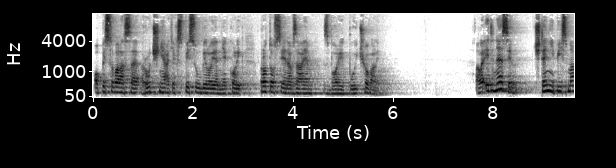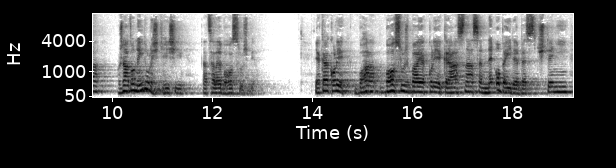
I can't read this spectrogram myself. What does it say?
Opisovala se ručně a těch spisů bylo jen několik, proto si je navzájem sbory půjčovali. Ale i dnes je čtení písma možná to nejdůležitější na celé bohoslužbě. Jakákoliv boha, bohoslužba, jakkoliv je krásná, se neobejde bez čtení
